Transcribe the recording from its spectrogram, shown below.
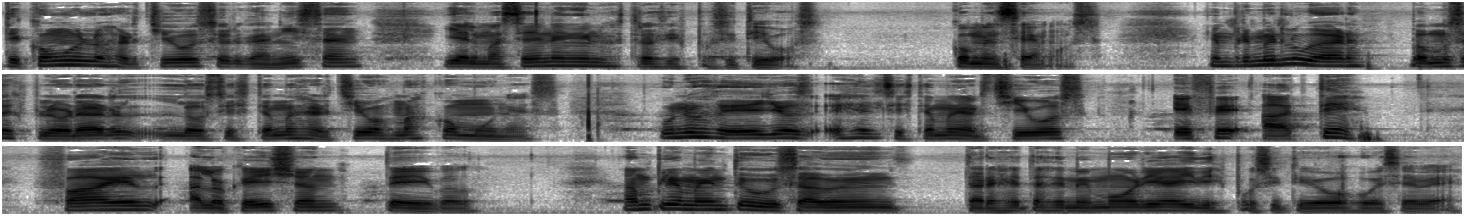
de cómo los archivos se organizan y almacenan en nuestros dispositivos. Comencemos. En primer lugar, vamos a explorar los sistemas de archivos más comunes. Uno de ellos es el sistema de archivos FAT, File Allocation Table, ampliamente usado en tarjetas de memoria y dispositivos USB.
